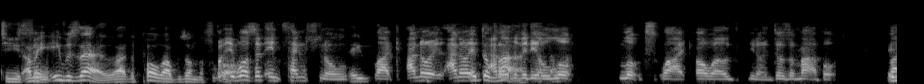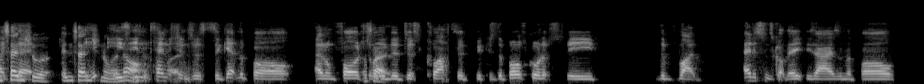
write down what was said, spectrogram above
do you I think mean, he was there. Like the poor lad was on the floor. But it wasn't intentional. He- like I know, it, I know, It it, don't I know the video look looks like oh well, you know, it doesn't matter. But like that, intentional, intentional or his not. like- intentions was to get the ball, and unfortunately right. they're just clattered because they're both going at speed. The like Ederson's got the, his eyes on the ball.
